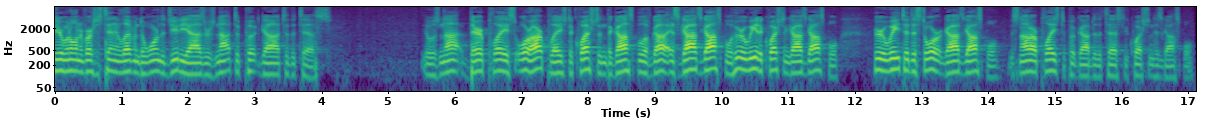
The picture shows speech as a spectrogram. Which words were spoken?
Peter went on in verses 10 and 11 to warn the Judaizers not to put God to the test. It was not their place or our place to question the gospel of God. It's God's gospel. Who are we to question God's gospel? Who are we to distort God's gospel? It's not our place to put God to the test and question his gospel.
